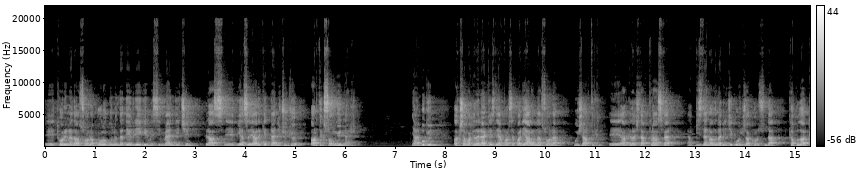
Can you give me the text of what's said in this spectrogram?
e, Torino'dan sonra Bologna'nın da devreye girmesi Mendy için biraz e, piyasayı hareketlendi. Çünkü artık son günler. Yani bugün akşama kadar herkes ne yaparsa yapar. Yarından sonra bu iş artık e, arkadaşlar transfer. Yani bizden alınabilecek oyuncular konusunda kapılar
